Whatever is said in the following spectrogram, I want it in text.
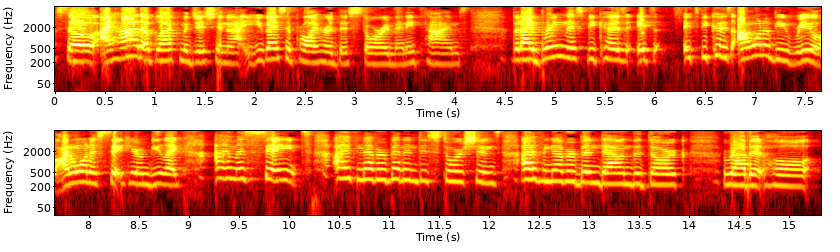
So I had a black magician, I, you guys have probably heard this story many times, but I bring this because it's it's because I want to be real. I don't want to sit here and be like, I'm a saint. I've never been in distortions. I've never been down the dark rabbit hole.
